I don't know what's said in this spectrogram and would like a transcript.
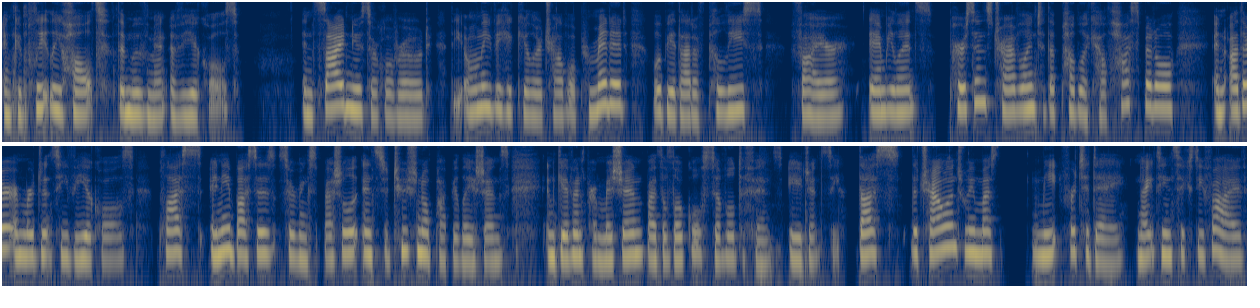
and completely halt the movement of vehicles. Inside New Circle Road, the only vehicular travel permitted will be that of police, fire, ambulance, persons traveling to the public health hospital, and other emergency vehicles, plus any buses serving special institutional populations and given permission by the local civil defense agency. Thus, the challenge we must meet for today, 1965,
